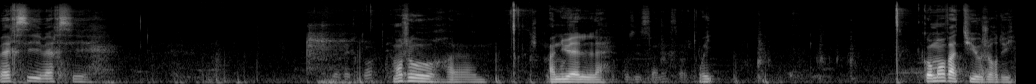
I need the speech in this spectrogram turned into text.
Merci, merci. Bonjour, euh, Manuel. Oui. Comment vas-tu aujourd'hui?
